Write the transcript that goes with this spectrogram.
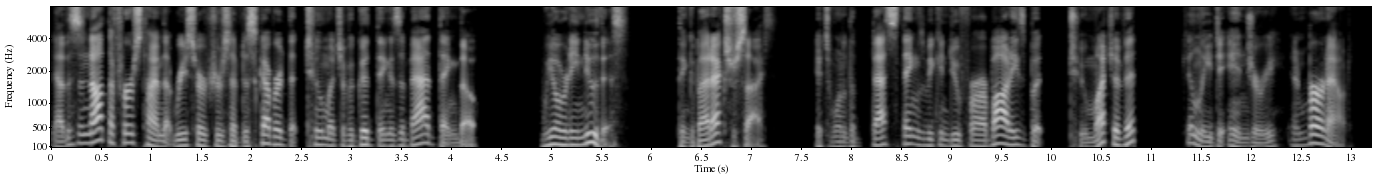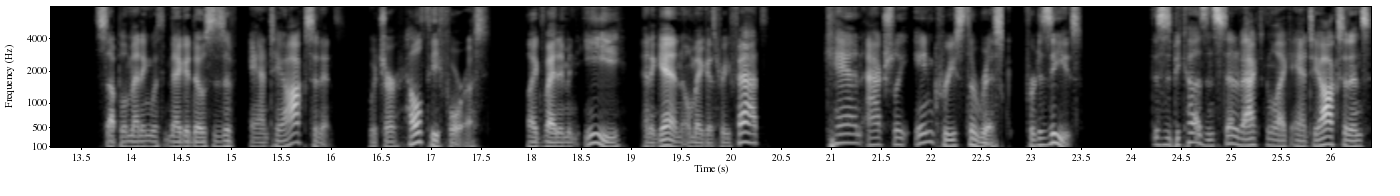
Now, this is not the first time that researchers have discovered that too much of a good thing is a bad thing, though. We already knew this. Think about exercise. It's one of the best things we can do for our bodies, but too much of it can lead to injury and burnout. Supplementing with megadoses of antioxidants, which are healthy for us, like vitamin E and again omega 3 fats, can actually increase the risk for disease. This is because instead of acting like antioxidants,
